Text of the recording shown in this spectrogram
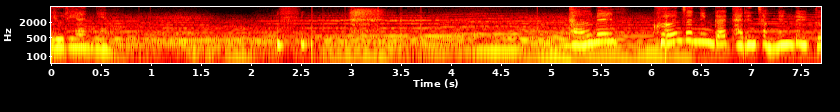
유리아님. 구원자님과 다른 정령들도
